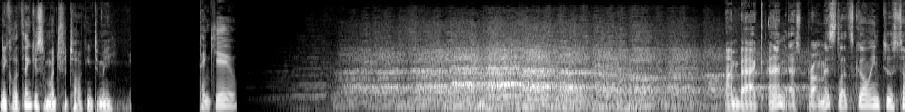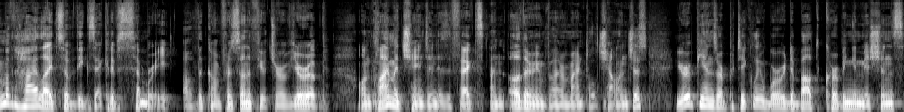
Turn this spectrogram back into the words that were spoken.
Nicola, thank you so much for talking to me. Thank you. I'm back, and as promised, let's go into some of the highlights of the executive summary of the Conference on the Future of Europe. On climate change and its effects and other environmental challenges, Europeans are particularly worried about curbing emissions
